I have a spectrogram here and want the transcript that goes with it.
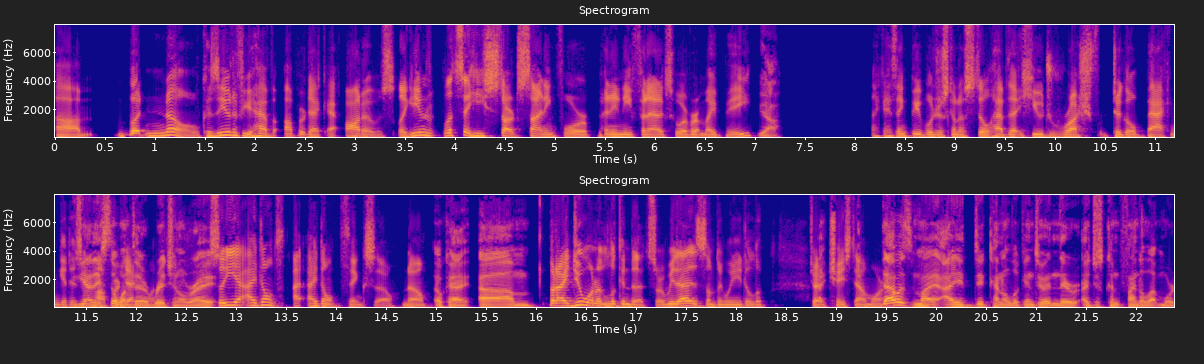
Um, but no, because even if you have upper deck autos, like even let's say he starts signing for Panini Fanatics, whoever it might be, Yeah, like I think people are just going to still have that huge rush for, to go back and get his. yeah. They still want the one. original, right? So yeah, I don't, I, I don't think so. No, okay. Um, but I do want to look into that story. That is something we need to look, try to chase down more. that was my. I did kind of look into it, and there I just couldn't find a lot more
